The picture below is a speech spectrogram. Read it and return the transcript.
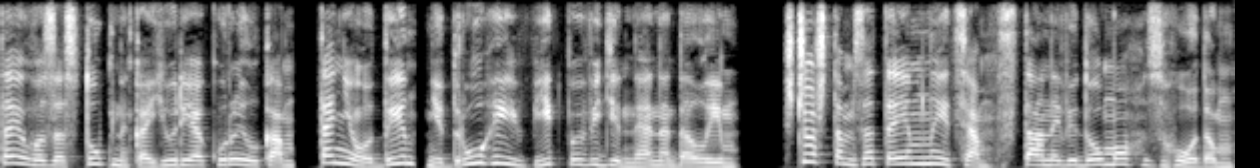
та його заступника Юрія Курилка. Та ні один, ні другий відповіді не надали. Що ж там за таємниця, стане відомо згодом.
